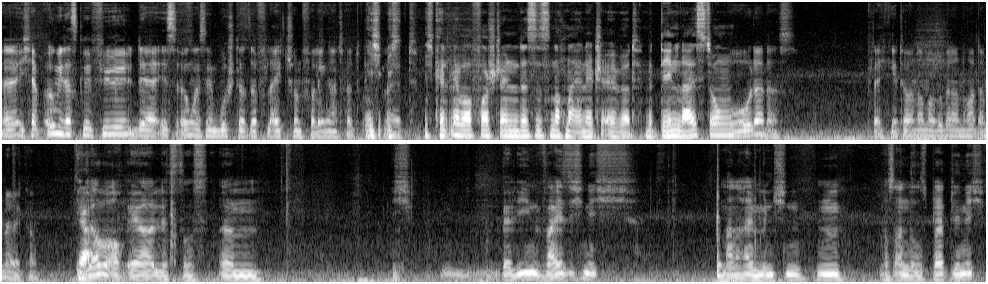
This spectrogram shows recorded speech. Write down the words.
Äh, ich habe irgendwie das Gefühl, der ist irgendwas im Busch, dass er vielleicht schon verlängert hat und ich, ich, bleibt. ich könnte mir aber auch vorstellen, dass es nochmal NHL wird. Mit den Leistungen. Oder das. Vielleicht geht er auch nochmal rüber nach Nordamerika. Ich Ja. glaube auch eher letzteres. Ähm, ich, Berlin weiß ich nicht. Mannheim, München, hm, was anderes bleibt dir nicht.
